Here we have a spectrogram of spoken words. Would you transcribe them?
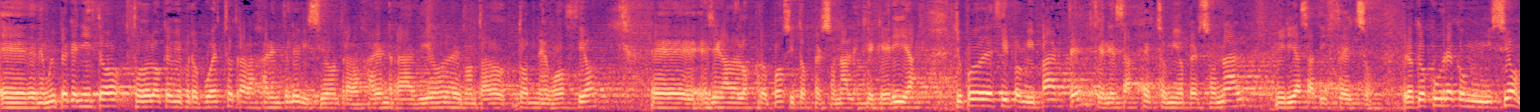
Eh, desde muy pequeñito todo lo que me he propuesto, trabajar en televisión, trabajar en radio, he montado dos negocios, eh, he llegado a los propósitos personales que quería. Yo puedo decir por mi parte que en ese aspecto mío personal me iría satisfecho. Pero ¿qué ocurre con mi misión?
